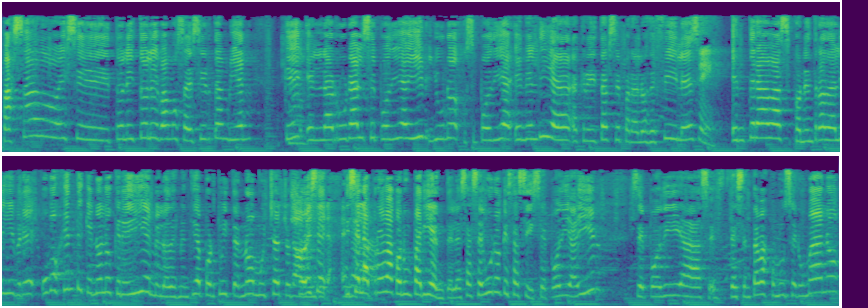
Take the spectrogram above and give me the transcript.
pasado ese tole y tole, vamos a decir también que en la rural se podía ir y uno se podía en el día acreditarse para los desfiles. Sí. Entrabas con entrada libre. Hubo gente que no lo creía y me lo desmentía por Twitter. No, muchachos, No, yo hice, mentira, hice la prueba con un pariente. Les aseguro que es así. Se podía ir, se podía, se- te sentabas como un ser humano,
